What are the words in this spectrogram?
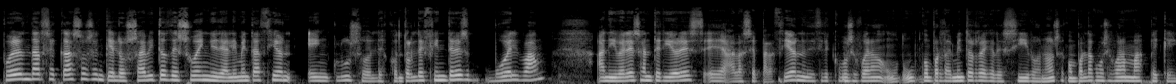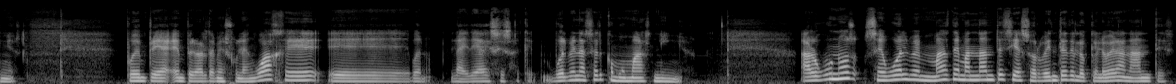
Pueden darse casos en que los hábitos de sueño y de alimentación e incluso el descontrol de finteres vuelvan a niveles anteriores eh, a la separación, es decir, como si fueran un, comportamiento regresivo, ¿no? Se comportan como si fueran más pequeños. Pueden empeorar también su lenguaje. Eh, bueno, la idea es esa, que vuelven a ser como más niños. Algunos se vuelven más demandantes y absorbentes de lo que lo eran antes.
